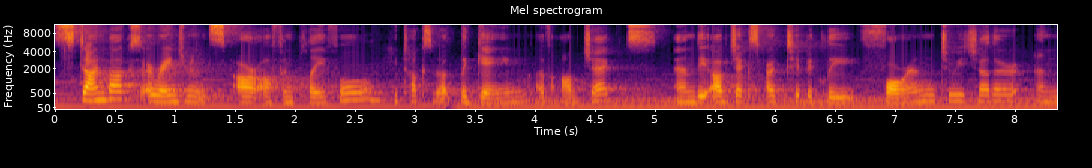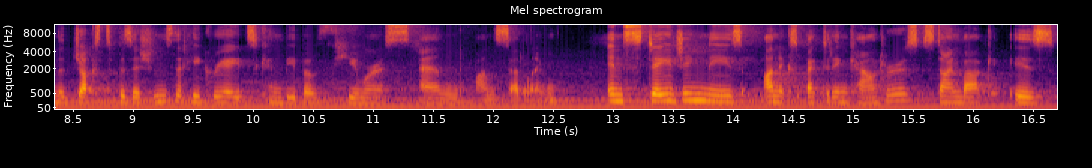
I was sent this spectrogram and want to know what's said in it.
Steinbach's arrangements are often playful. He talks about the game of objects, and the objects are typically foreign to each other, and the juxtapositions that he creates can be both humorous and unsettling. In staging these unexpected encounters, Steinbach is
